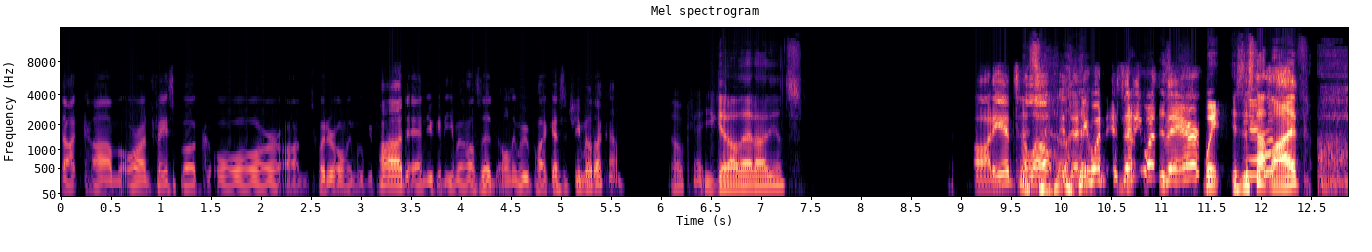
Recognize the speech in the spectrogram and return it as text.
dot com or on Facebook or on Twitter, Only Movie Pod, and you can email us at onlymoviepodcast at gmail.com. okay. You get all that, audience? Audience, hello? Is anyone is No, anyone there? Wait, is this not live? Oh,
